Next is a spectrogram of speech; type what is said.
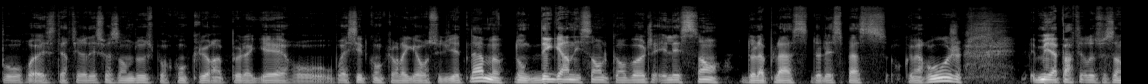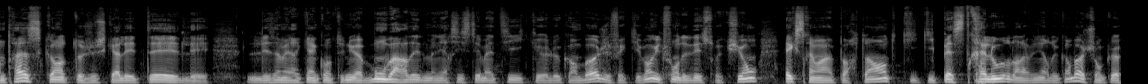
pour euh, s'est retirée dès 72 pour conclure un peu la guerre, au, pour essayer de conclure la guerre au Sud-Vietnam. Donc dégarnissant le Cambodge et laissant de la place, de l'espace aux Khmer rouges. Mais à partir de 73, quand jusqu'à l'été, les, les Américains continuent à bombarder de manière systématique le Cambodge, effectivement, ils font des destructions extrêmement importantes qui, qui pèsent très lourd dans l'avenir du Cambodge. Donc, euh,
